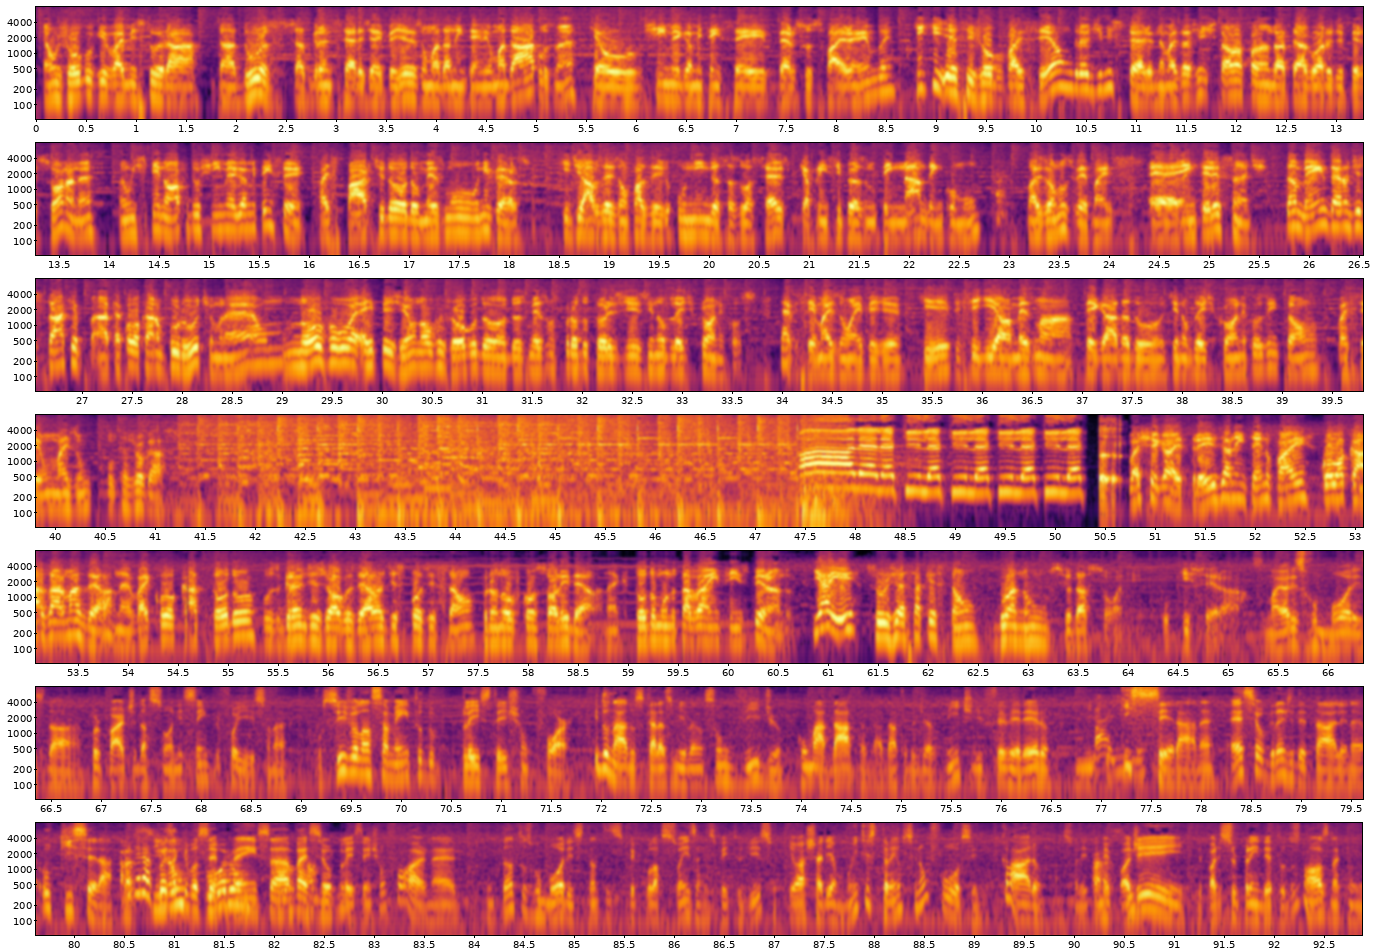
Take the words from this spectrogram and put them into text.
é um jogo que vai misturar ah, duas das grandes séries de RPGs, uma da Nintendo e uma da Atlus, né? Que é o Shin Megami Tensei versus Fire Emblem. O que, que esse jogo vai ser é um grande mistério, né? Mas a gente tava falando até agora de Persona, né? É um spin-off do Shin Megami Tensei. Faz parte do, do mesmo universo. que diabos eles vão fazer unindo essas duas séries, porque a princípio elas não têm nada em comum. Nós vamos ver, mas é, é interessante. Também deram destaque, até colocaram por último, né? Um novo RPG, um novo jogo do, dos mesmos produtores de Xenoblade Chronicles. Deve ser mais um RPG que se seguir a mesma pegada do Xenoblade Chronicles, então vai ser um mais um puta jogaço. Ah, leque, leque, leque, leque. Vai chegar a E3 e a Nintendo vai colocar as armas dela, né? Vai colocar todos os grandes jogos dela à disposição para o novo console dela, né? Que todo mundo tava, enfim, esperando. E aí surge essa questão do anúncio da Sony. O que será? Os maiores rumores da, por parte da Sony sempre foi isso, né? Possível lançamento do PlayStation 4. E do nada os caras me lançam um vídeo com uma data, a data do dia 20 de fevereiro. E aí, o que será, né? Esse é o grande detalhe, né? O que será? A primeira se coisa que você for um pensa vai ser o PlayStation 4, né? Com tantos rumores, tantas especulações a respeito disso, eu acharia muito estranho se não fosse. Claro, a Sony também sim. pode, ele pode surpreender todos nós, né? Com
